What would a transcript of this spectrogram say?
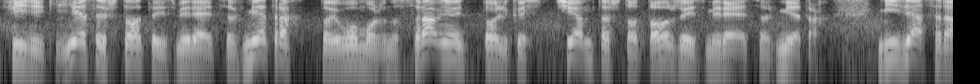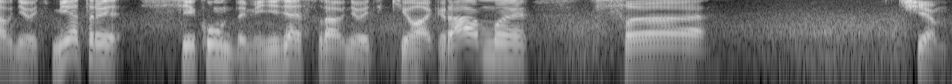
физики? Если что-то измеряется в метрах, то его можно сравнивать только с чем-то, что тоже измеряется в метрах. Нельзя сравнивать метры с секундами, нельзя сравнивать килограммы с чем?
